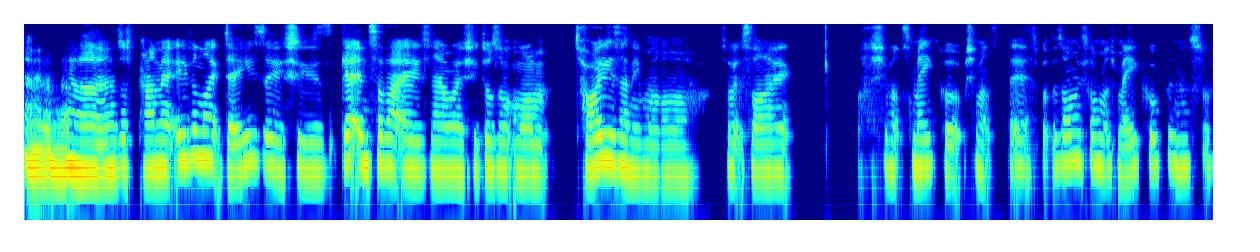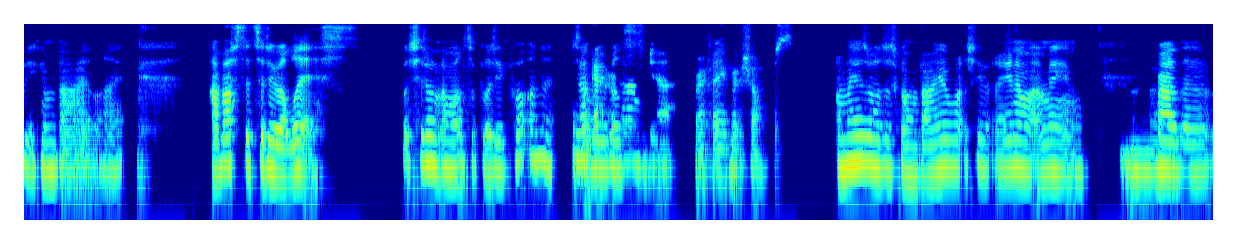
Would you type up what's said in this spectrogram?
I just panic. Even like Daisy, she's getting to that age now where she doesn't want toys anymore. So it's like she wants makeup, she wants this, but there's only so much makeup and stuff you can buy. Like I've asked her to do a list, but she don't know what to bloody put on it. You So not get we a will- voucher for her favourite shops. I may as well just go and buy her what she, you know what I mean? Mm. Rather than,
